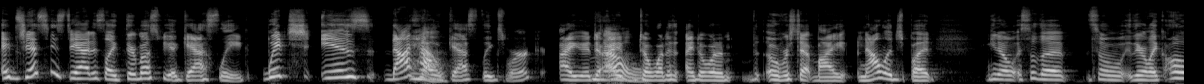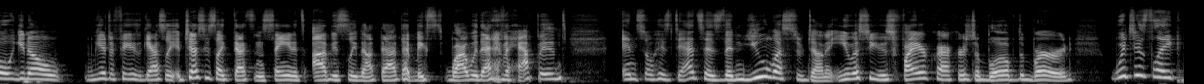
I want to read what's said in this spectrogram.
And Jesse's dad is like, there must be a gas leak, which is not how gas leaks work. I, I don't want to I don't want to overstep my knowledge, but you know, so the so they're like, oh, you know, we have to figure the gas leak. And Jesse's like, that's insane. It's obviously not that. That makes why would that have happened? And so his dad says, then you must have done it. You must have used firecrackers to blow up the bird. Which is like,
